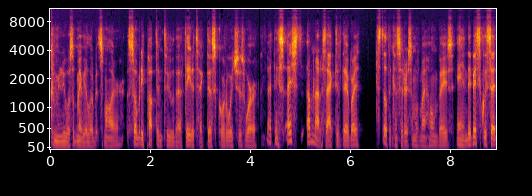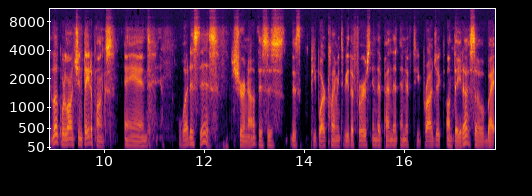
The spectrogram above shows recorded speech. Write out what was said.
community was maybe a little bit smaller, somebody popped into the Theta Tech Discord, which is where I think I, I'm not as active there, but I still consider some of my home base. And they basically said, "Look, we're launching Theta Punks." And what is this? Sure enough, this is this people are claiming to be the first independent NFT project on Theta. So by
